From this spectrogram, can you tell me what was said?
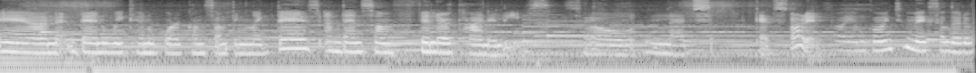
and then we can work on something like this and then some filler kind of leaves. So let's get started. So I am going to mix a little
